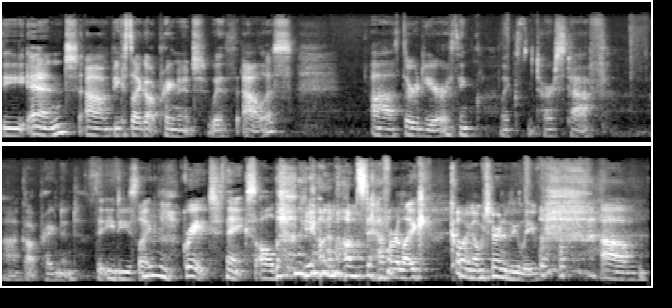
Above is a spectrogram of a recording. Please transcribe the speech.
the end um, because i got pregnant with alice uh, third year i think like the entire staff uh, got pregnant the ed's like Hmm. great thanks all the young mom staff are like going on maternity leave um,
